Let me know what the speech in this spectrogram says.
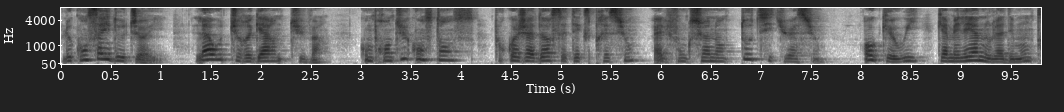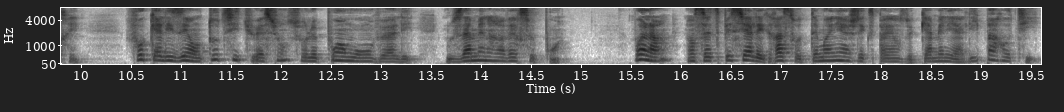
Le conseil de Joy. Là où tu regardes, tu vas. Comprends-tu, Constance? Pourquoi j'adore cette expression? Elle fonctionne en toute situation. Oh que oui, Camélia nous l'a démontré. Focaliser en toute situation sur le point où on veut aller nous amènera vers ce point. Voilà, dans cette spéciale et grâce au témoignage d'expérience de Camélia Liparotti,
